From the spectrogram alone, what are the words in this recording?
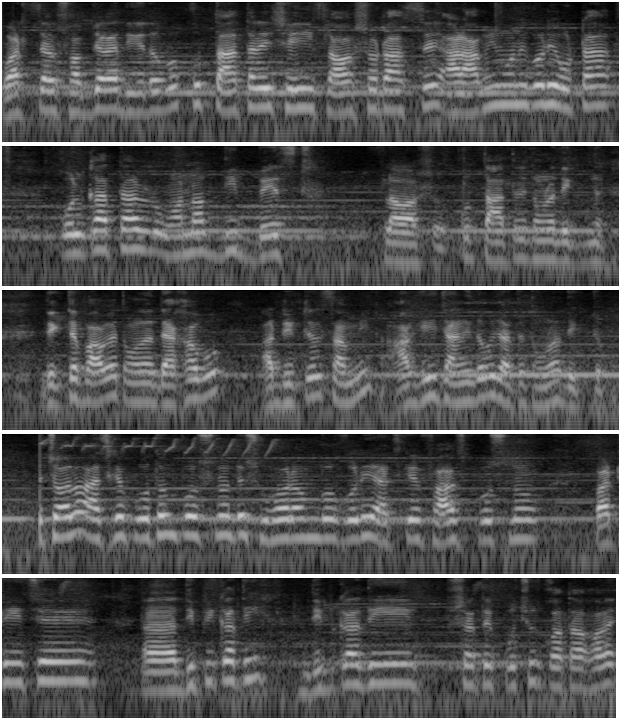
হোয়াটসঅ্যাপ সব জায়গায় দিয়ে দেবো। খুব তাড়াতাড়ি সেই ফ্লাওয়ার শোটা আসছে। আর আমি মনে করি ওটা কলকাতার one of the best flower show খুব তাড়াতাড়ি তোমরা দেখ- দেখতে পাবে, তোমাদের দেখাবো। আর ডিটেলস আমি আগেই জানিয়ে দেবো যাতে তোমরা দেখতে পাও। চলো, আজকে প্রথম প্রশ্নতে শুভারম্ভ করি। আজকে ফার্স্ট প্রশ্ন পাঠিয়েছে আহ, দীপিকাদি দীপিকাদির সাথে প্রচুর কথা হয়।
